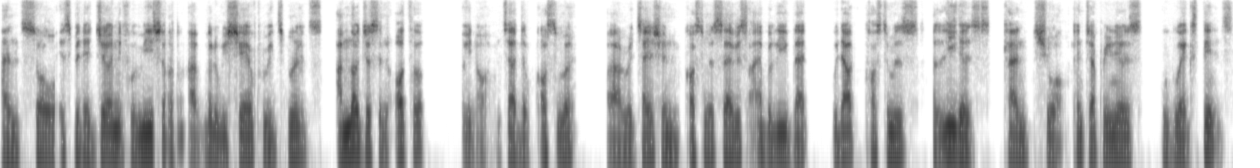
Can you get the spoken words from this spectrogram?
And so it's been a journey for me. So I'm going to be sharing from experience. I'm not just an author, you know, in terms of customer uh, retention, customer service. I believe that without customers, leaders can show up. Entrepreneurs will go extinct.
